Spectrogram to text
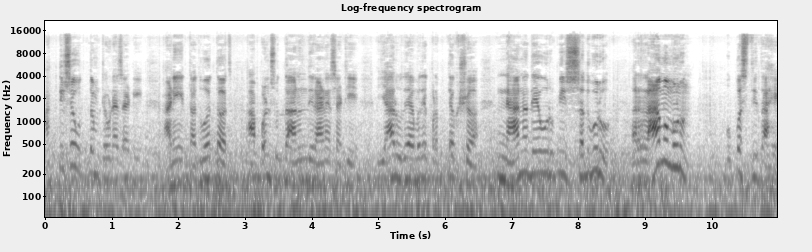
अतिशय उत्तम ठेवण्यासाठी आणि तद्वतच आपण सुद्धा आनंदी राहण्यासाठी या हृदयामध्ये प्रत्यक्ष ज्ञानदेवरूपी सद्गुरू राम म्हणून उपस्थित आहे.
